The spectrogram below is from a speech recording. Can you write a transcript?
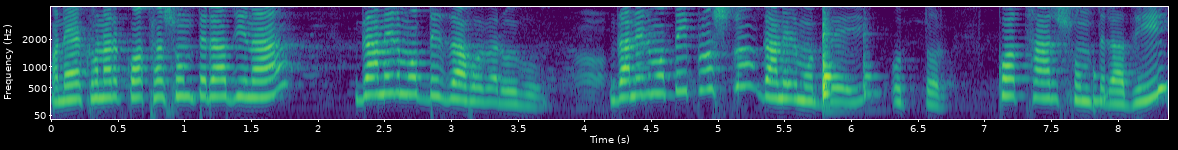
মানে এখন আর কথা শুনতে রাজি না। গানের মধ্যে যা হইবার হইব। গানের মধ্যেই প্রশ্ন গানের মধ্যেই উত্তর। কথা আর শুনতে রাজি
